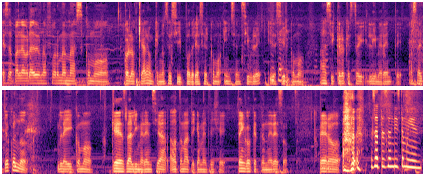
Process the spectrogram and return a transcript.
esa palabra de una forma más como coloquial, aunque no sé si podría ser como insensible y decir como, ah, sí, creo que estoy limerente. O sea, yo cuando leí como qué es la limerencia, automáticamente dije, tengo que tener eso. Pero O sea, te sentiste muy en-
